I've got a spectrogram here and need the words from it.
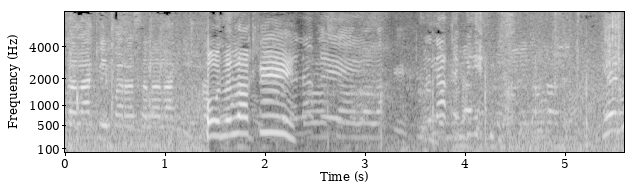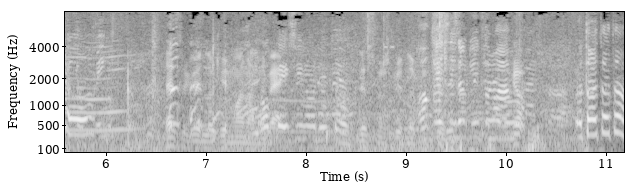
Lalaki para sa lalaki. Oh, lalaki! Lalaki. That's a good looking one on the Okay, back. sino dito? This one's good looking. Okay, sino dito ma'am? Ito, ito, ito.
